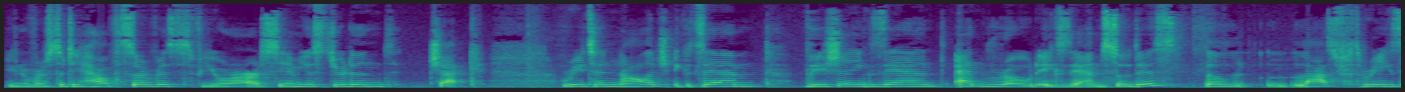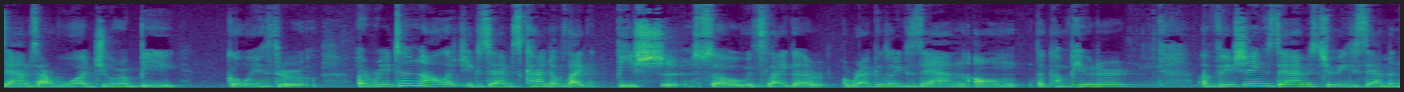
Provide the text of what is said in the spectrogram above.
University Health Service if you are a CMU student. Check. Written knowledge exam, vision exam, and road exam. So this the last three exams are what you will be going through. A written knowledge exam is kind of like 笔试, so it's like a regular exam on the computer. A vision exam is to examine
